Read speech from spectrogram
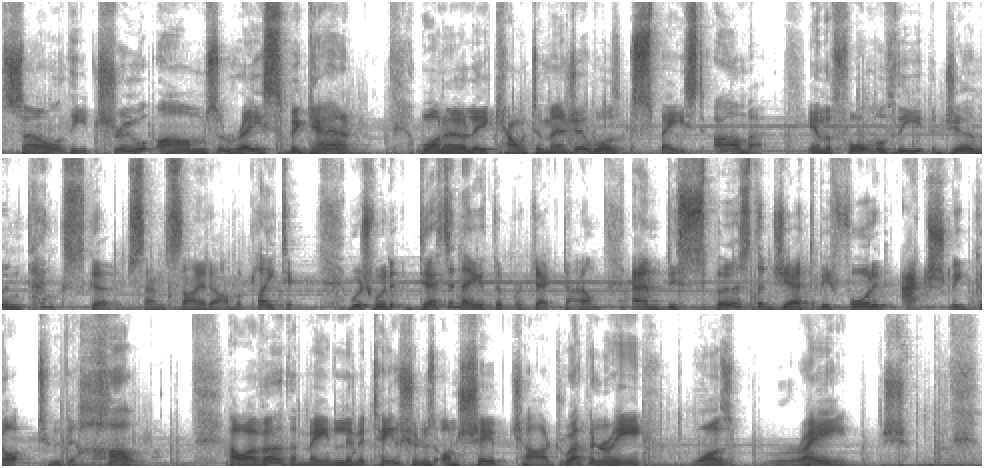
So, the true arms race began. One early countermeasure was spaced armor, in the form of the German tank skirts and side armor plating, which would detonate the projectile and disperse the jet before it actually got to the hull. However, the main limitations on shaped charge weaponry was range.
